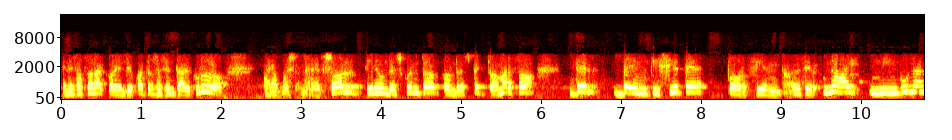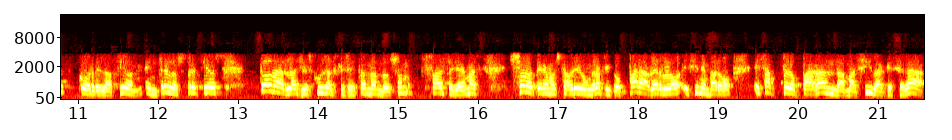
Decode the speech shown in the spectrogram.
en esa zona 44.60 del crudo. Bueno, pues Repsol tiene un descuento con respecto a marzo del 27%. Es decir, no hay ninguna correlación entre los precios. Todas las excusas que se están dando son falsas y además solo tenemos que abrir un gráfico para verlo y sin embargo esa propaganda masiva que se da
